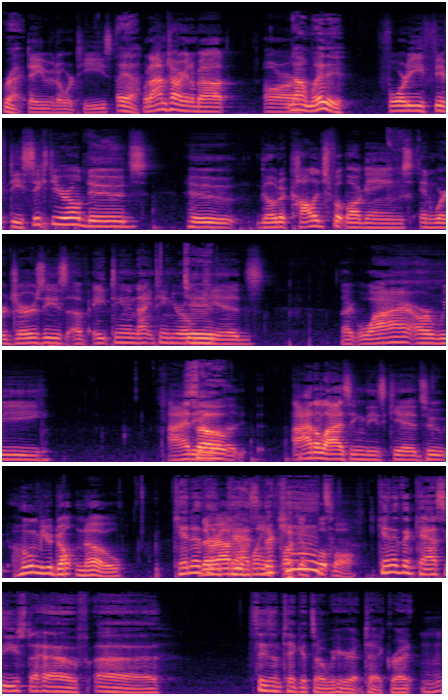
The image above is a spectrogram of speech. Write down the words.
Right. David Ortiz. Yeah. What I'm talking about are No, I'm with you. 40, 50, 60 year old dudes who go to college football games and wear jerseys of 18 and 19 year old Dude. kids. Like, why are we ideal, So- uh, idolizing these kids who whom you don't know? Kenneth They're out here playing they're fucking kids. football. Kenneth and Cassie used to have uh, season tickets over here at Tech, right? Mm-hmm.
